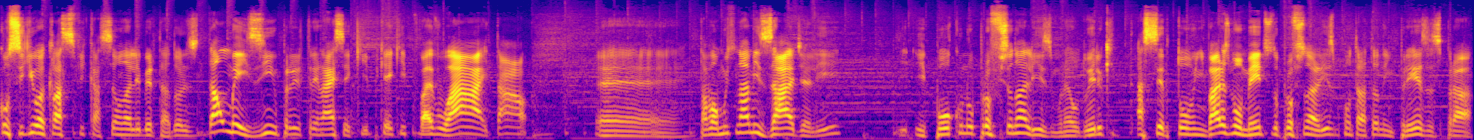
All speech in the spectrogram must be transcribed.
conseguiu a classificação na Libertadores, dá um meizinho para ele treinar essa equipe, que a equipe vai voar e tal. É, tava muito na amizade ali e, e, pouco no profissionalismo, né? O Duílio que acertou em vários momentos do profissionalismo, contratando empresas para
